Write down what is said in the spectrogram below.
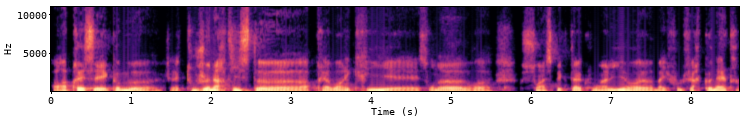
Alors après, c'est comme euh, tout jeune artiste, euh, après avoir écrit son œuvre, que ce soit un spectacle ou un livre, bah, il faut le faire connaître.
